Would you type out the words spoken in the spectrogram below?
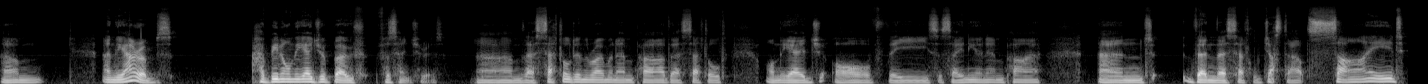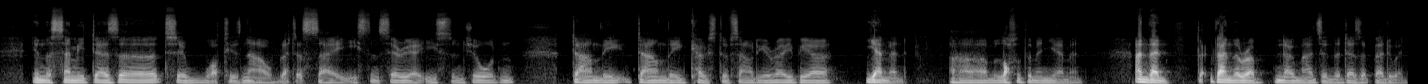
Um, and the Arabs have been on the edge of both for centuries. Um, they're settled in the Roman Empire, they're settled on the edge of the Sasanian Empire, and then they're settled just outside in the semi-desert, what is now, let us say, eastern Syria, eastern Jordan, down the, down the coast of Saudi Arabia, Yemen, um, a lot of them in Yemen. And then, then there are nomads in the desert Bedouin.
